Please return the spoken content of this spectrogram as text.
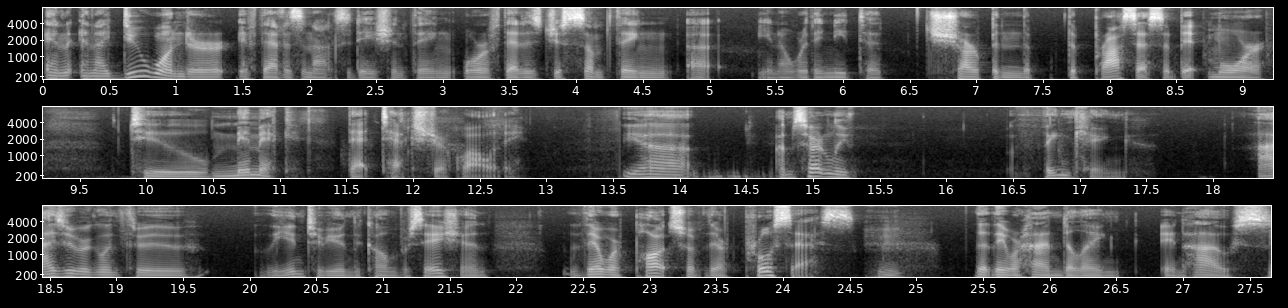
And and I do wonder if that is an oxidation thing or if that is just something uh, you know where they need to sharpen the the process a bit more to mimic that texture quality. Yeah, I'm certainly thinking as we were going through the interview and the conversation, there were parts of their process that they were handling in house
